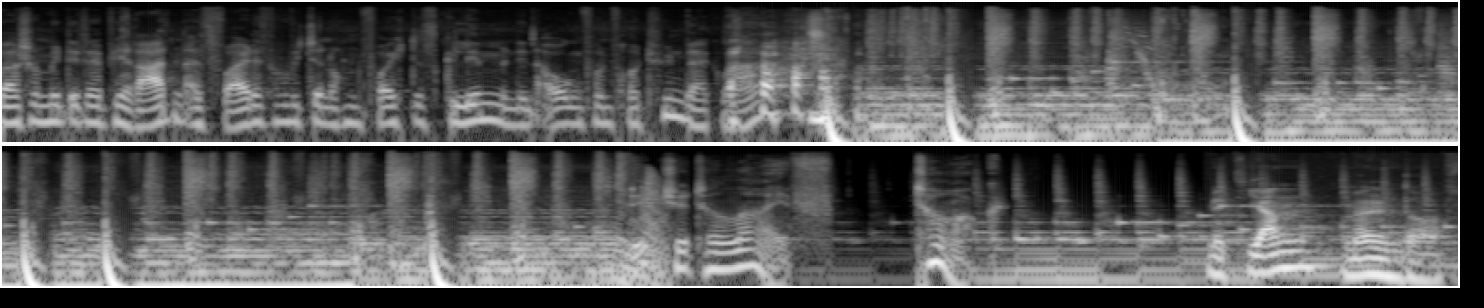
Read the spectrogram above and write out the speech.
war schon Mitglied der Piraten, als Fridays for Future noch ein feuchtes Glimm in den Augen von Frau Thünberg war. Digital Life Talk mit Jan Möllendorf.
